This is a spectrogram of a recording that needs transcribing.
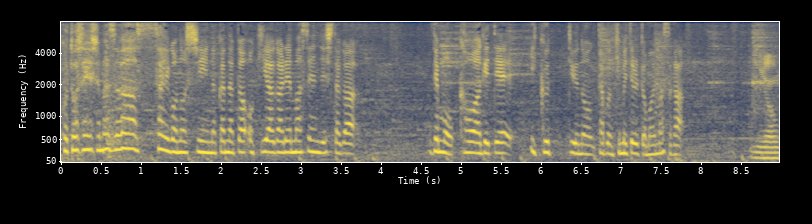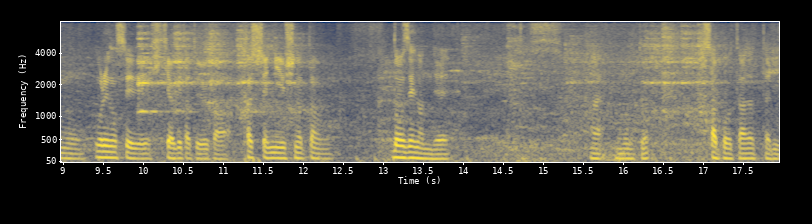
後藤選手、まずは最後のシーンなかなか起き上がれませんでしたがでも顔を上げていくっていうのを多分決めてると思いますがいやもう俺のせいで引き上げたというか勝ち点に失ったのも同然なんで、はい、本当サポーターだったり、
